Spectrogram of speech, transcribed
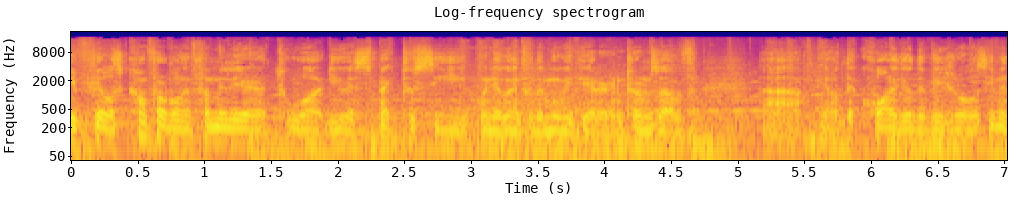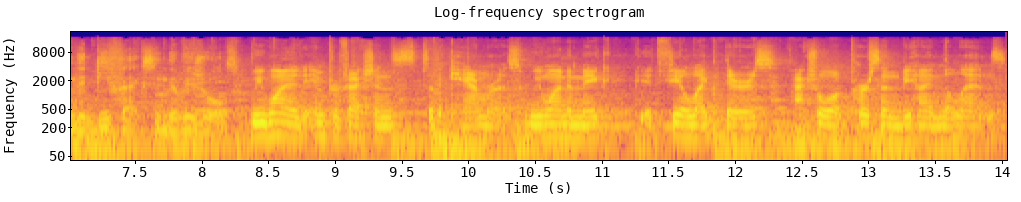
It feels comfortable and familiar to what you expect to see when you're going to the movie theater in terms of uh, you know, the quality of the visuals, even the defects in the visuals. We wanted imperfections to the cameras. We wanted to make it feel like there's actual person behind the lens.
